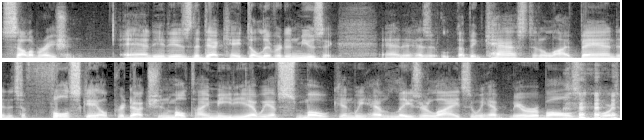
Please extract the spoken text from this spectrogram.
Celebration. And it is the decade delivered in music. And it has a, a big cast and a live band, and it's a full scale production, multimedia. We have smoke, and we have laser lights, and we have mirror balls, of course.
